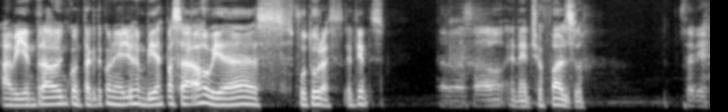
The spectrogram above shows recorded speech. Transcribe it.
había entrado en contacto con ellos en vidas pasadas o vidas futuras, ¿entiendes? Está basado en hechos falsos. Sería,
